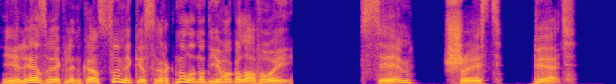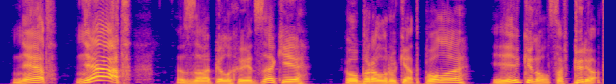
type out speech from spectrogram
и лезвие клинка Сумики сверкнуло над его головой. «Семь, шесть, пять. Нет! Нет!» — завопил Хаидзаки, убрал руки от пола и кинулся вперед.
